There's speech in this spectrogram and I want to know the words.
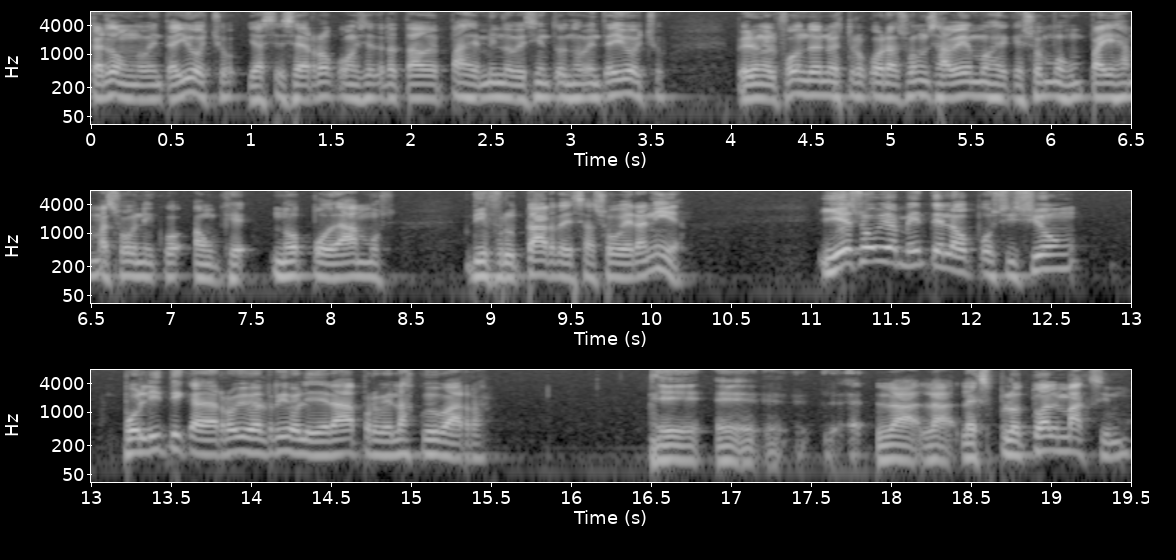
perdón, 98, ya se cerró con ese Tratado de Paz de 1998 pero en el fondo de nuestro corazón sabemos que somos un país amazónico, aunque no podamos disfrutar de esa soberanía. Y eso obviamente la oposición política de Arroyo del Río, liderada por Velasco Ibarra, eh, eh, la, explotó al máximo.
